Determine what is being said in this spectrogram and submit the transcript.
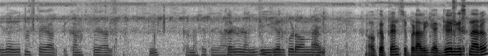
ఇదో ఇక్కడ? ఇక్కడ. ఈగలు కూడా ఉన్నాయి. ఓకే ఫ్రెండ్స్ ఇప్పుడు అలిగి అగ్గి వెలిగిస్తున్నారు.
